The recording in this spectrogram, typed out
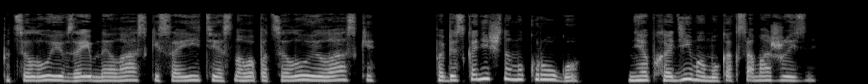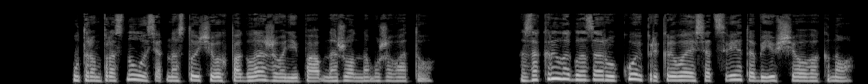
Поцелуи, взаимные ласки, соития, снова поцелуи, ласки, по бесконечному кругу, необходимому, как сама жизнь. Утром проснулась от настойчивых поглаживаний по обнаженному животу. Закрыла глаза рукой, прикрываясь от света, бьющего в окно.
